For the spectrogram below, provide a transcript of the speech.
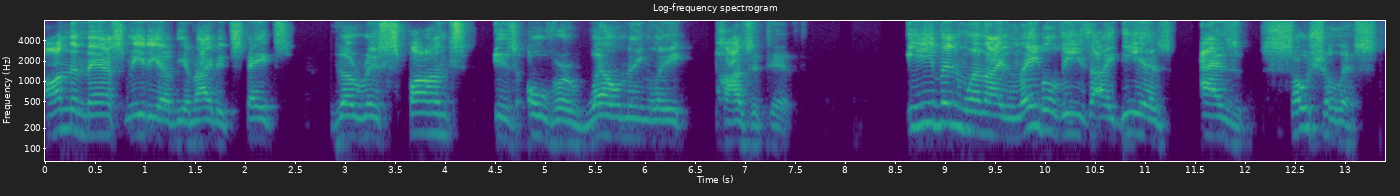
on the mass media of the United States, the response is overwhelmingly positive. Even when I label these ideas as socialist,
